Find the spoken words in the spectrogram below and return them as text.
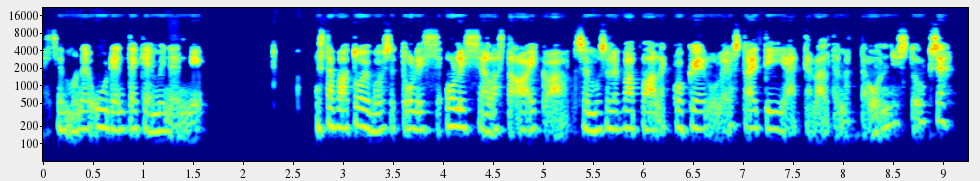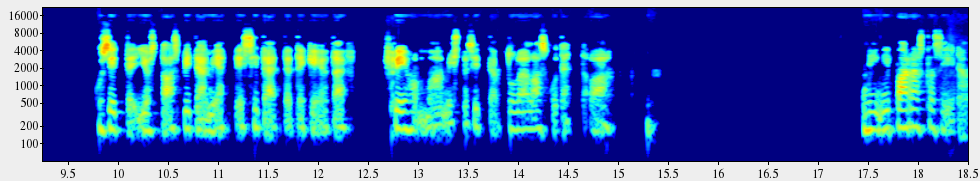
semmoinen uuden tekeminen, niin sitä vaan toivoisi, että olisi, olisi sellaista aikaa semmoiselle vapaalle kokeilulle, josta ei tiedä, että välttämättä onnistuuko se. Kun sitten, jos taas pitää miettiä sitä, että tekee jotain free-hommaa, mistä sitten tulee laskutettavaa, niin, niin parasta siinä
